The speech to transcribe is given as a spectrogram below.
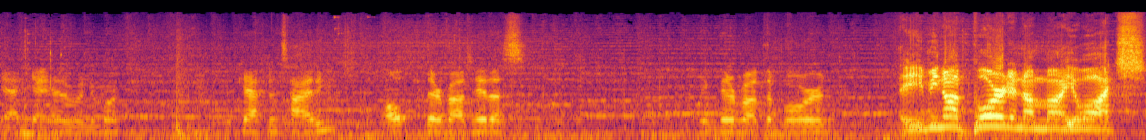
Yeah, I can't hit them anymore. The captain's hiding. Oh, they're about to hit us. I think they're about to board. They be not boarding on my watch.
